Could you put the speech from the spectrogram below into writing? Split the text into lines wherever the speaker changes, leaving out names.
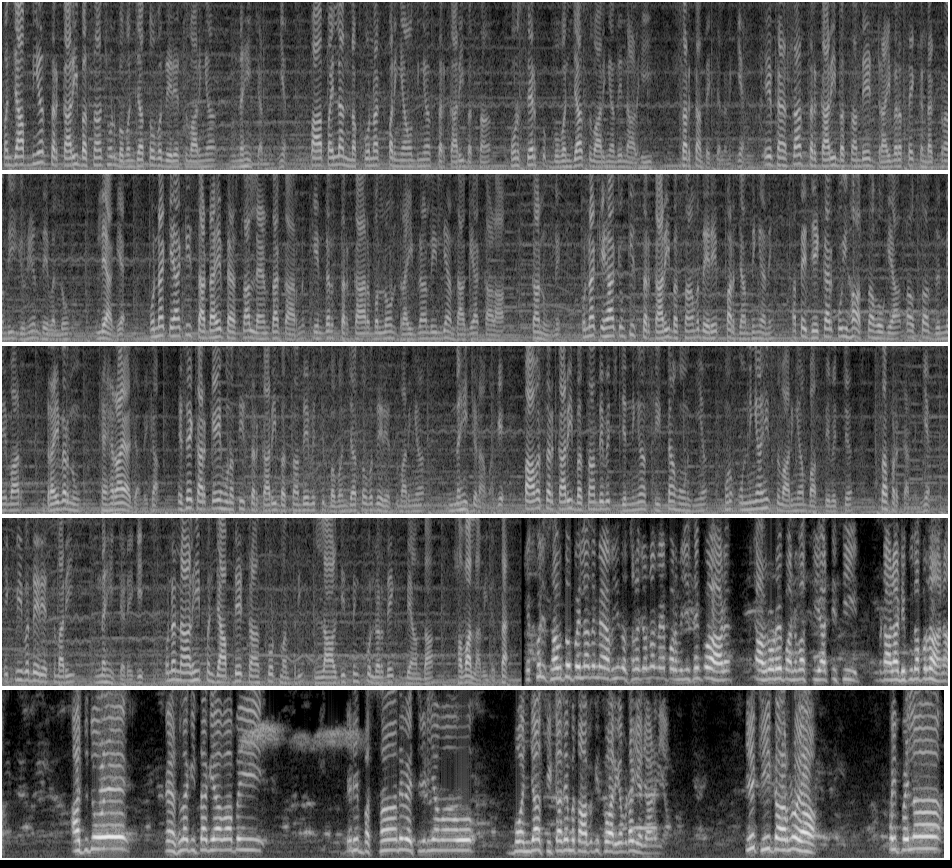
ਪੰਜਾਬ ਦੀਆਂ ਸਰਕਾਰੀ ਬੱਸਾਂ 'ਚ ਹੁਣ 52 ਤੋਂ ਵਧੇਰੇ ਸਵਾਰੀਆਂ ਨਹੀਂ ਚੜਨਗੀਆਂ ਪਾ ਪਹਿਲਾਂ ਨੱਕੋ ਨੱਕ ਭਰੀਆਂ ਆਉਂਦੀਆਂ ਸਰਕਾਰੀ ਬੱਸਾਂ ਹੁਣ ਸਿਰਫ 52 ਸਵਾਰੀਆਂ ਦੇ ਨਾਲ ਹੀ ਸੜਕਾਂ ਤੇ ਚੱਲਣਗੀਆਂ। ਇਹ ਫੈਸਲਾ ਸਰਕਾਰੀ ਬੱਸਾਂ ਦੇ ਡਰਾਈਵਰ ਅਤੇ ਕੰਡਕਟਰਾਂ ਦੀ ਯੂਨੀਅਨ ਦੇ ਵੱਲੋਂ ਲਿਆ ਗਿਆ। ਉਹਨਾਂ ਕਿਹਾ ਕਿ ਸਾਡਾ ਇਹ ਫੈਸਲਾ ਲੈਣ ਦਾ ਕਾਰਨ ਕੇਂਦਰ ਸਰਕਾਰ ਵੱਲੋਂ ਡਰਾਈਵਰਾਂ ਲਈ ਲਿਆਂਦਾ ਗਿਆ ਕਾਲਾ ਕਾਨੂੰਨ ਨੇ। ਉਹਨਾਂ ਕਿਹਾ ਕਿਉਂਕਿ ਸਰਕਾਰੀ ਬੱਸਾਂ ਵਧੇਰੇ ਭਰ ਜਾਂਦੀਆਂ ਨੇ ਅਤੇ ਜੇਕਰ ਕੋਈ ਹਾਦਸਾ ਹੋ ਗਿਆ ਤਾਂ ਉਸ ਦਾ ਜ਼ਿੰਮੇਵਾਰ ਡਰਾਈਵਰ ਨੂੰ ਠਹਿਰਾਇਆ ਜਾਵੇਗਾ। ਇਸੇ ਕਰਕੇ ਹੁਣ ਅਸੀਂ ਸਰਕਾਰੀ ਬੱਸਾਂ ਦੇ ਵਿੱਚ 52 ਤੋਂ ਵਧੇਰੇ ਸਵਾਰੀਆਂ ਨਹੀਂ ਚੜਾਵਾਂਗੇ। ਭਾਵ ਸਰਕਾਰੀ ਬੱਸਾਂ ਦੇ ਵਿੱਚ ਜਿੰਨੀਆਂ ਸੀਟਾਂ ਹੋਣਗੀਆਂ, ਹੁਣ ਉਨੀਆਂ ਹੀ ਸਵਾਰੀਆਂ ਬੱਸ ਦੇ ਵਿੱਚ ਸਫ਼ਰ ਕਰਨਗੀਆਂ। ਇੱਕ ਵੀ ਵਧੇਰੇ ਸਵਾਰੀ ਨਹੀਂ ਚੜੇਗੀ। ਉਹਨਾਂ ਨਾਲ ਹੀ ਪੰਜਾਬ ਦੇ ਟਰਾਂਸਪੋਰਟ ਮੰਤਰੀ ਲਾਲਜੀਤ ਸਿੰਘ ਭੁੱਲਰ ਦੇ ਇੱਕ ਬਿਆਨ ਦਾ ਹਵਾਲਾ ਵੀ ਦਿੱਤਾ।
ਦੇਖੋ ਜੀ, ਸਭ ਤੋਂ ਪਹਿਲਾਂ ਤਾਂ ਮੈਂ ਆਪ ਜੀ ਨੂੰ ਦੱਸਣਾ ਚਾਹੁੰਦਾ, ਮੈਂ ਪਰਮਜੀਤ ਸਿੰਘ ਕੁਹਾੜ ਆਵਰੋੜੇ ਪਨਵਸ ਪੀਆਰਟੀਸੀ, ਬਟਾਲਾ ਡਿਪੂ ਦਾ ਪ੍ਰਧਾਨ ਆ ਅੱਜ ਜੋ ਇਹ ਫੈਸਲਾ ਕੀਤਾ ਗਿਆ ਵਾ ਭਈ ਜਿਹੜੀ ਬੱਸਾਂ ਦੇ ਵਿੱਚ ਜਿਹੜੀਆਂ ਵਾ ਉਹ 52 ਸੀਟਾਂ ਦੇ ਮੁਤਾਬਕ ਹੀ ਸਵਾਰੀਆਂ ਬਿਠਾਈਆਂ ਜਾਣਗੀਆਂ। ਇਹ ਕੀ ਕਾਰਨ ਹੋਇਆ? ਭਈ ਪਹਿਲਾਂ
